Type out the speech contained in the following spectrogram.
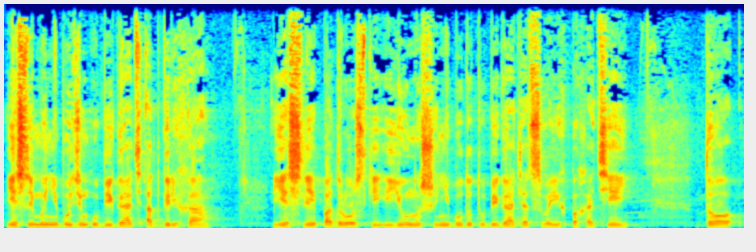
Если мы не будем убегать от греха, если подростки и юноши не будут убегать от своих похотей, то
